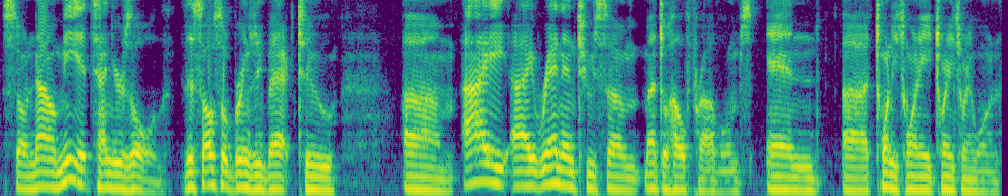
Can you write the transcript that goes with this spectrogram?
So now, me at 10 years old, this also brings me back to um, I, I ran into some mental health problems in uh, 2020, 2021.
